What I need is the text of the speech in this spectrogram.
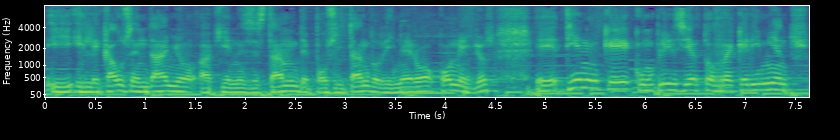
y, le causen daño a quienes están depositando dinero con ellos, eh, tienen que cumplir ciertos requerimientos.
